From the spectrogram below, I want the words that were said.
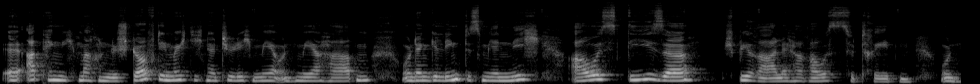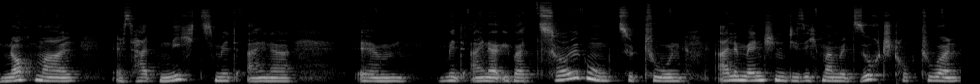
äh, abhängig machende Stoff, den möchte ich natürlich mehr und mehr haben. Und dann gelingt es mir nicht, aus dieser Spirale herauszutreten. Und nochmal, es hat nichts mit einer, ähm, mit einer Überzeugung zu tun. Alle Menschen, die sich mal mit Suchtstrukturen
